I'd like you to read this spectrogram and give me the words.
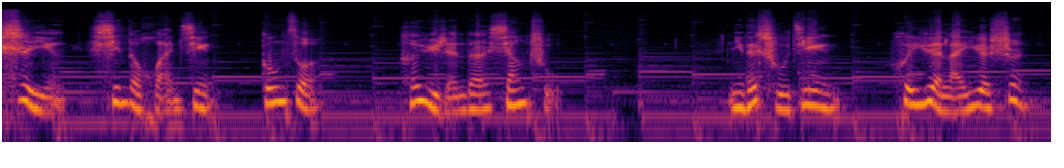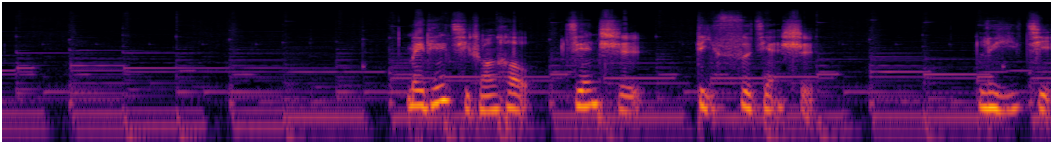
适应新的环境、工作和与人的相处，你的处境会越来越顺。每天起床后坚持第四件事：理解。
